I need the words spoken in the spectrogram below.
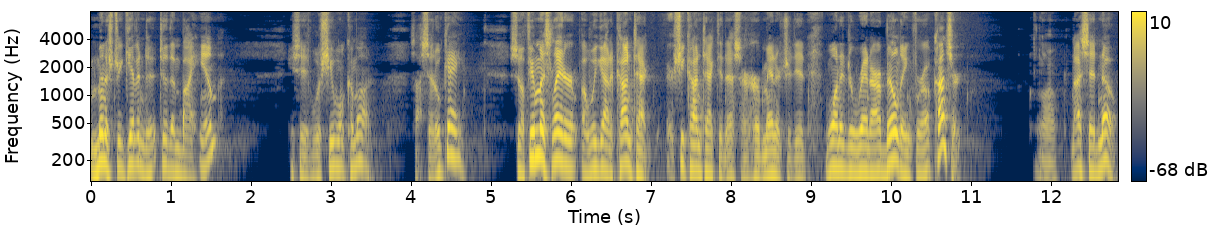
ministry given to, to them by him. He said, Well, she won't come on. So I said, Okay. So a few months later, uh, we got a contact. She contacted us, or her manager did, wanted to rent our building for a concert. Wow. And I said no.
